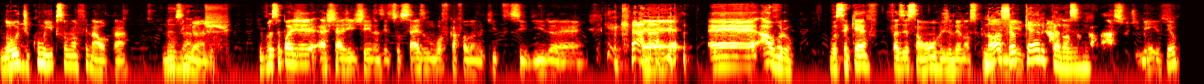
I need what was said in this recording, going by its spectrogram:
Load com Y no final, tá? Não se Exato. engane. E você pode achar a gente aí nas redes sociais, eu não vou ficar falando aqui, tu se vira. É, é, é, Álvaro, você quer fazer essa honra de ler nosso primeiro Nossa, eu quero, cara. Nosso cabaço de e-mails? Eu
